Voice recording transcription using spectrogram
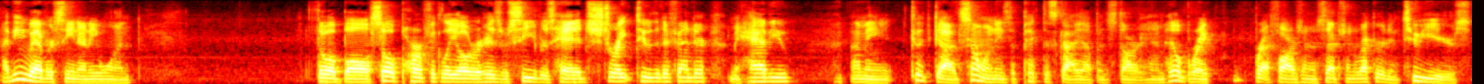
have you ever seen anyone throw a ball so perfectly over his receiver's head straight to the defender? I mean, have you? I mean, good God, someone needs to pick this guy up and start him. He'll break Brett Favre's interception record in two years.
